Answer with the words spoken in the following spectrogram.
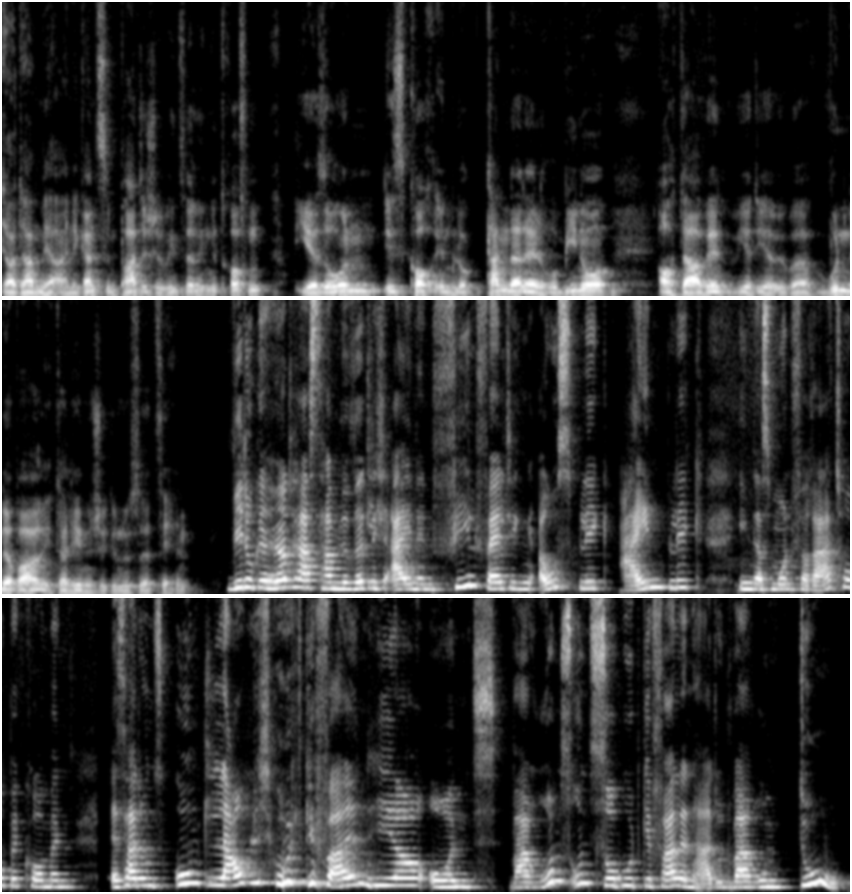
Dort haben wir eine ganz sympathische Winzerin getroffen. Ihr Sohn ist Koch im Locanda del Rubino. Auch da werden wir dir über wunderbare italienische Genüsse erzählen. Wie du gehört hast, haben wir wirklich einen vielfältigen Ausblick, Einblick in das Monferrato bekommen. Es hat uns unglaublich gut gefallen hier und warum es uns so gut gefallen hat und warum du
